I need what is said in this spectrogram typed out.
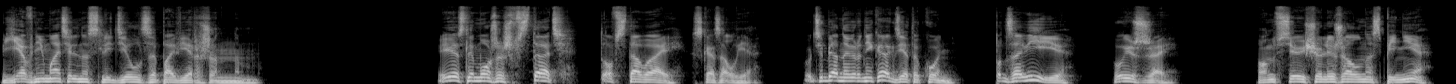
Я внимательно следил за поверженным. «Если можешь встать, то вставай», — сказал я. У тебя наверняка где-то конь. Подзови и уезжай». Он все еще лежал на спине,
